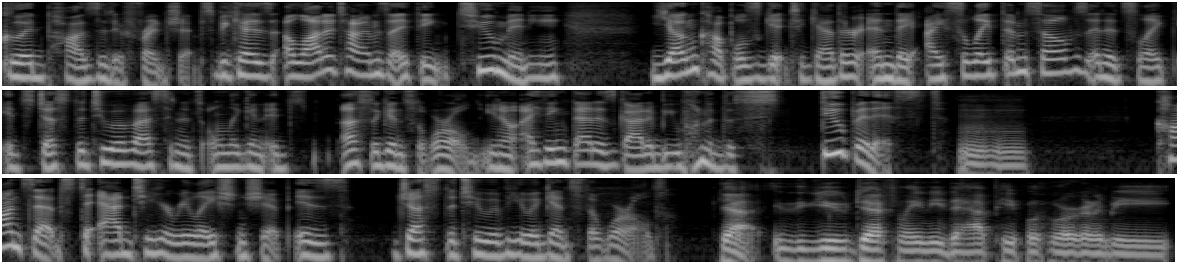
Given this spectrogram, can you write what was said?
good, positive friendships. Because a lot of times I think too many young couples get together and they isolate themselves and it's like it's just the two of us and it's only gonna it's us against the world you know i think that has got to be one of the stupidest Mm-hmm. concepts to add to your relationship is just the two of you against the world Yeah, you definitely need to have people who are going to be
